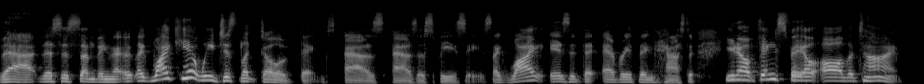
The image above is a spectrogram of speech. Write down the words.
that this is something that like why can't we just let go of things as as a species? Like why is it that everything has to you know things fail all the time.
